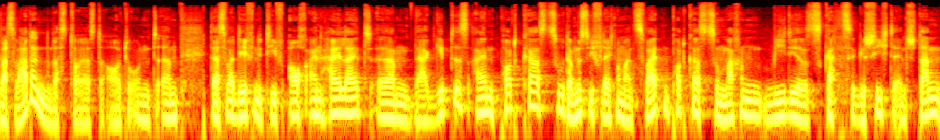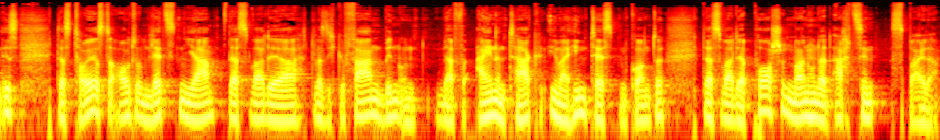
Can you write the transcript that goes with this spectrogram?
was war denn das teuerste Auto? Und ähm, das war definitiv auch ein Highlight. Ähm, da gibt es einen Podcast zu, da müsste ich vielleicht noch mal einen zweiten Podcast zu machen, wie die ganze Geschichte entstanden ist. Das teuerste Auto im letzten Jahr, das war der, was ich gefahren bin und da für einen Tag immerhin testen konnte. Das war der Porsche 918 Spider.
